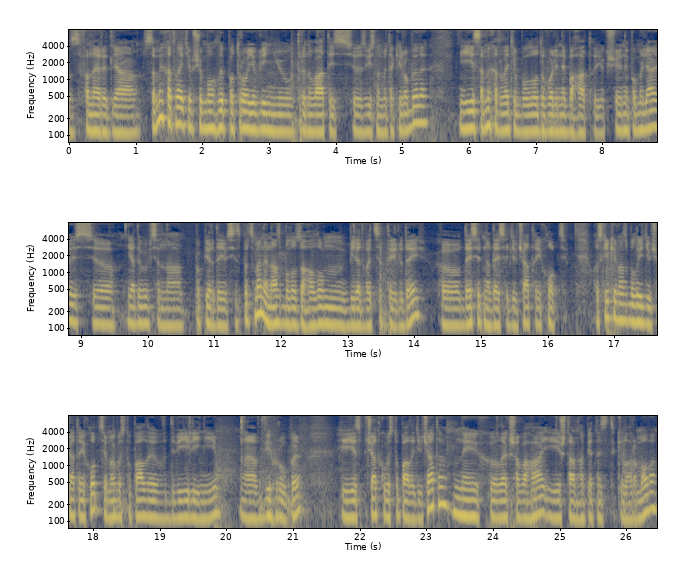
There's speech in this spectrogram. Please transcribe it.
з фанери для самих атлетів, щоб могли по троє в лінію тренуватись. Е, Звісно, ми так і робили. І самих атлетів було доволі небагато. Якщо я не помиляюсь, я дивився на папір, де є всі спортсмени. Нас було загалом біля 20 людей. е, 10 на 10 дівчата і хлопці. Оскільки в нас були і дівчата і хлопці, ми виступали в дві лінії, в дві групи. І спочатку виступали дівчата, в них легша вага і штанга 15 кілограмова.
